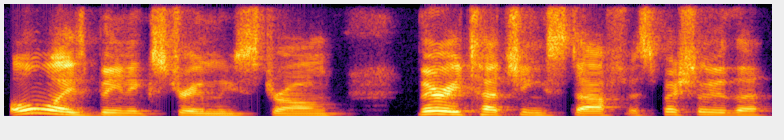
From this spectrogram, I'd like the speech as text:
always been extremely strong. Very touching stuff, especially with the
